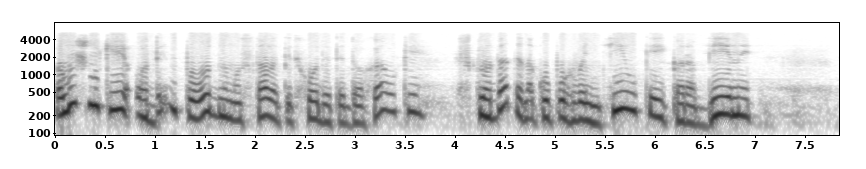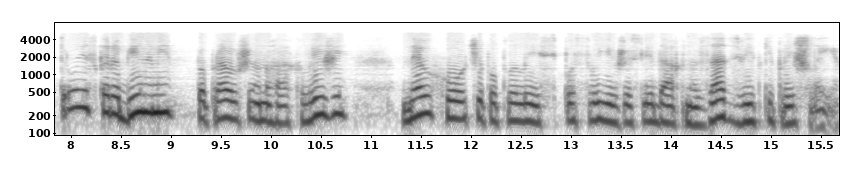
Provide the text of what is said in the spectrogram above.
Лишники один по одному стали підходити до галки, складати на купу гвинтівки і карабіни. Троє з карабінами, поправивши на ногах лижі, неохоче поплились по своїх же слідах назад, звідки прийшли.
